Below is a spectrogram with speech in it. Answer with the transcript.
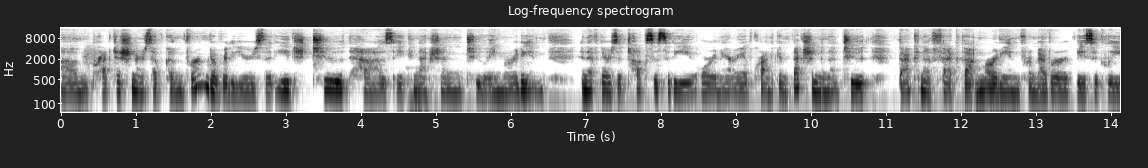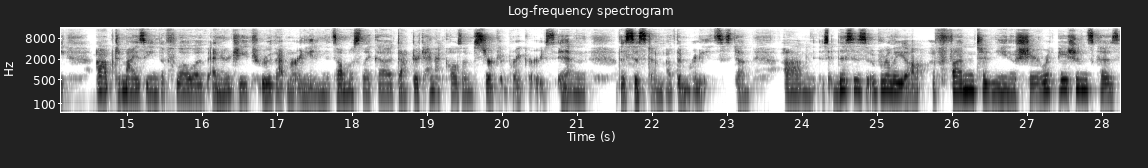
um, practitioners have confirmed over the years that each tooth has a connection to a meridian. And if there's a toxicity or an area of chronic infection in that tooth, that can affect that meridian from ever basically optimizing the flow of energy through that meridian. It's almost like uh, Dr. Tennant calls them circuit breakers in the system of the meridian system. Um, this is really uh, fun to you know share with patients because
